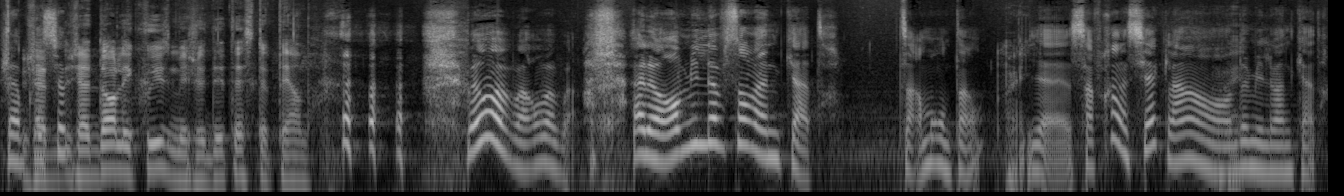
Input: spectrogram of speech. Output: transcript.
J'adore les quiz, mais je déteste perdre. Mais on va voir, on va voir. Alors, en 1924, ça remonte, hein. Ça fera un siècle hein, en Ouais. 2024.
